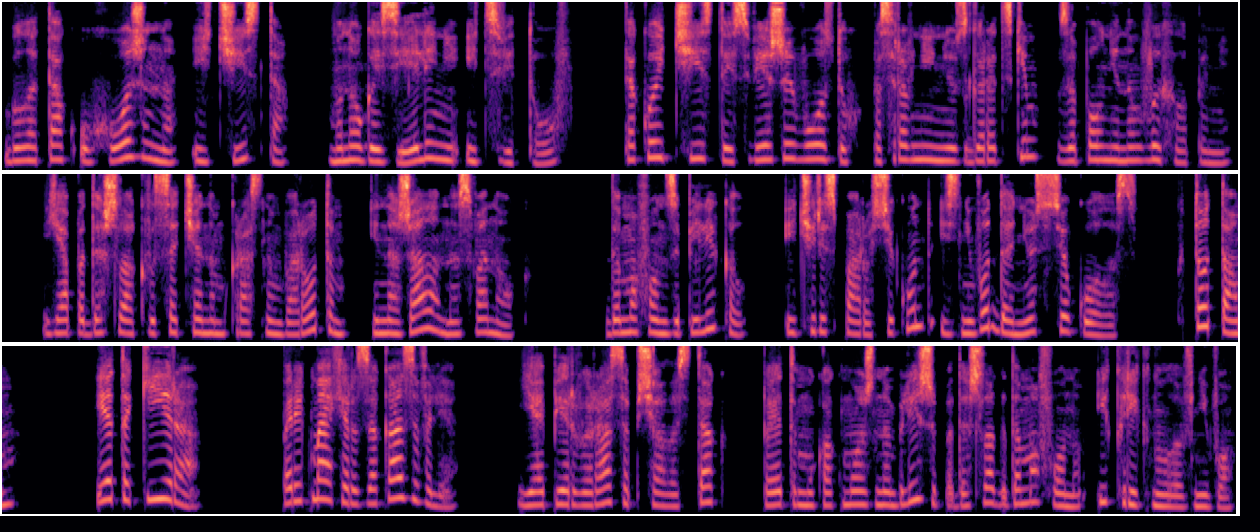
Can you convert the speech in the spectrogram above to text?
было так ухоженно и чисто, много зелени и цветов. Такой чистый, свежий воздух по сравнению с городским, заполненным выхлопами. Я подошла к высоченным красным воротам и нажала на звонок. Домофон запеликал, и через пару секунд из него донесся голос. «Кто там?» «Это Кира! Парикмахер заказывали?» Я первый раз общалась так, поэтому как можно ближе подошла к домофону и крикнула в него.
